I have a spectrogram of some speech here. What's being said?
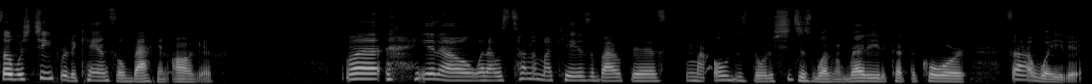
So it was cheaper to cancel back in august. But you know when i was telling my kids about this my oldest daughter she just wasn't ready to cut the cord. So i waited.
